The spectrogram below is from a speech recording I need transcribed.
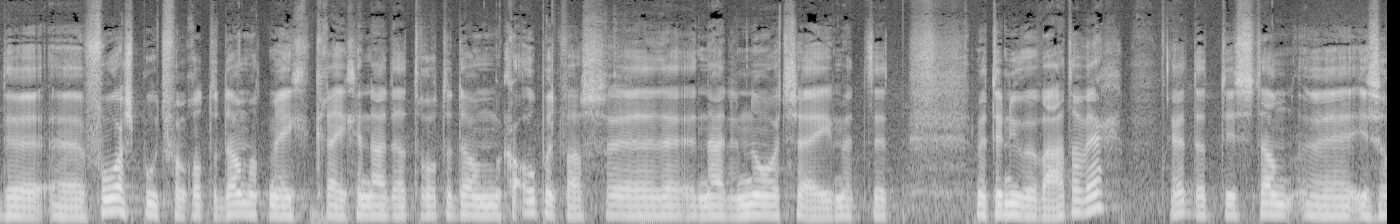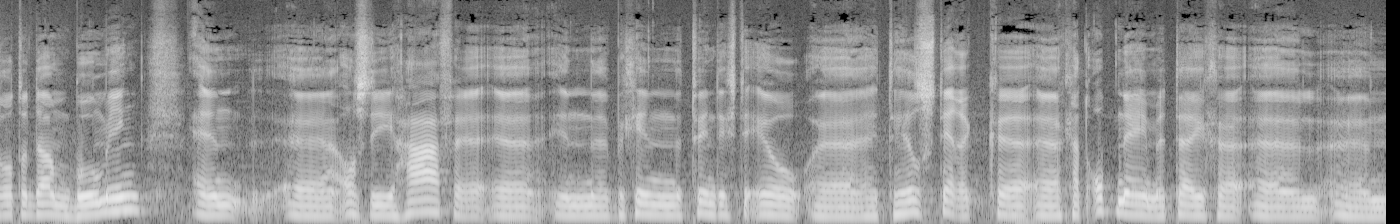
de voorspoed van Rotterdam had meegekregen nadat Rotterdam geopend was naar de Noordzee met, met de nieuwe waterweg. Dat is dan eh, is Rotterdam booming. En eh, als die haven eh, in begin 20e eeuw het heel sterk gaat opnemen tegen eh, ehm,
